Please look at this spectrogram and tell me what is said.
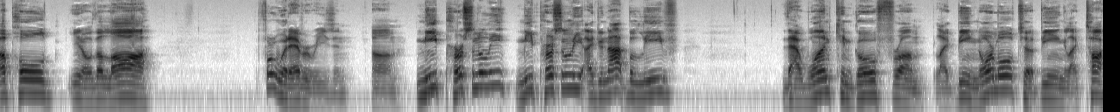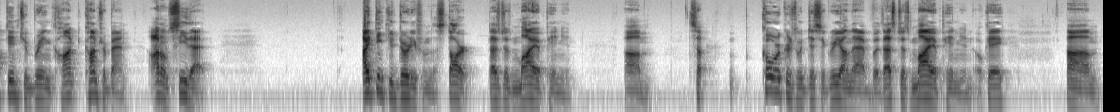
uphold you know, the law for whatever reason. Um, me personally, me personally, I do not believe that one can go from like being normal to being like talked into bringing con- contraband. I don't see that. I think you're dirty from the start. That's just my opinion. Um, so coworkers would disagree on that, but that's just my opinion. Okay. Um,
